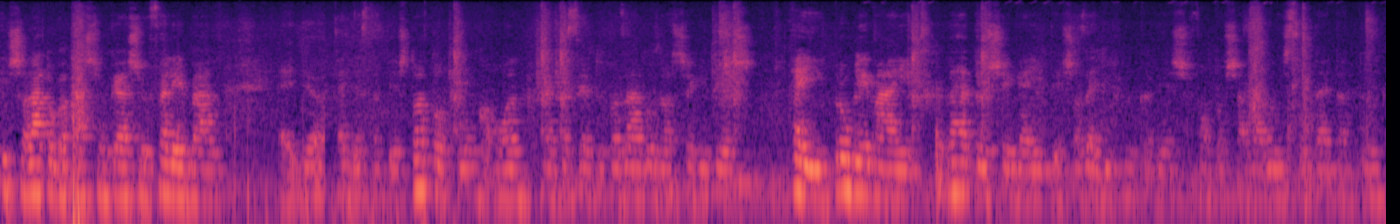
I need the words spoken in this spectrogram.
és a látogatásunk első felében egy egyeztetést tartottunk, ahol megbeszéltük az áldozatsegítés helyi problémáit, lehetőségeit és az együttműködés fontosságáról is szót ejtettünk.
